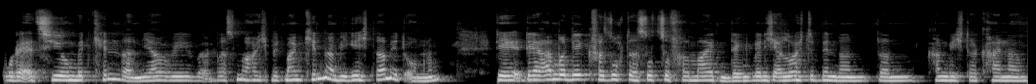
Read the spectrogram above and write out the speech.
Oder Erziehung mit Kindern, ja. Wie, was mache ich mit meinen Kindern? Wie gehe ich damit um? Ne? Der, der andere Weg versucht das so zu vermeiden. Denkt, wenn ich erleuchtet bin, dann, dann kann mich da keiner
